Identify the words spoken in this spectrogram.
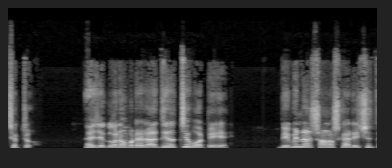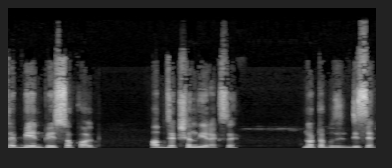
ছোট্ট। এই যে গণভোটে রাজি হচ্ছে বটে বিভিন্ন সংস্কার ইস্যুতে বিএনপি সকল অবজেকশন দিয়ে রাখছে। নোট অফ ডিসেন্ট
